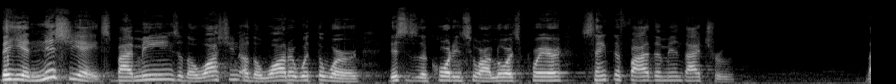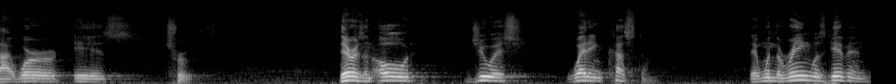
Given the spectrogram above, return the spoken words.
that He initiates by means of the washing of the water with the Word. This is according to our Lord's Prayer Sanctify them in Thy truth. Thy Word is truth. There is an old Jewish wedding custom that when the ring was given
